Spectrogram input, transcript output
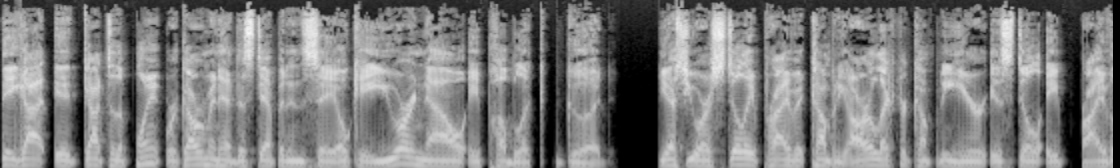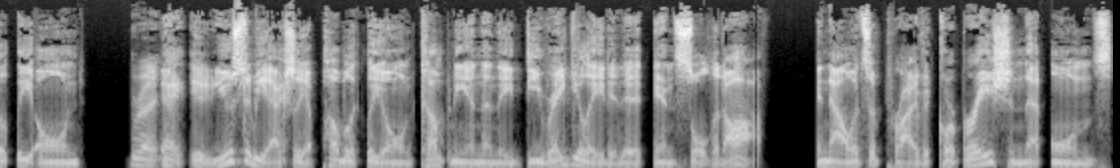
they got it got to the point where government had to step in and say, okay, you are now a public good. Yes, you are still a private company. Our electric company here is still a privately owned. Right. It used to be actually a publicly owned company, and then they deregulated it and sold it off. And now it's a private corporation that owns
